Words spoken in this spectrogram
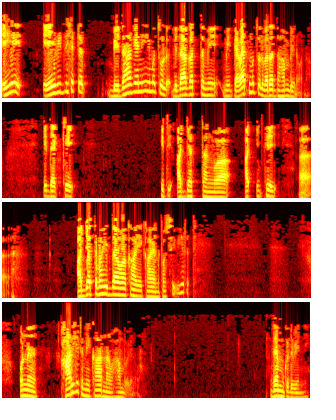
ඒ ඒ විදිහට බෙදා ගැනීම තුළ බෙදාගත්ත මේ මේ පැවැත්ම තුළ වැරද්ද හම්බ වෙනවනම් ඒ දැක්කේ ඉති අජත්තං වා ඉති අජත්ත බහිද්දාවා කායේ කායන පස්සේ විහෙරති. ඔන්න හරියට මේ කාරණාව හම්බ වෙනවා. දැන් මොකද වෙන්නේ?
